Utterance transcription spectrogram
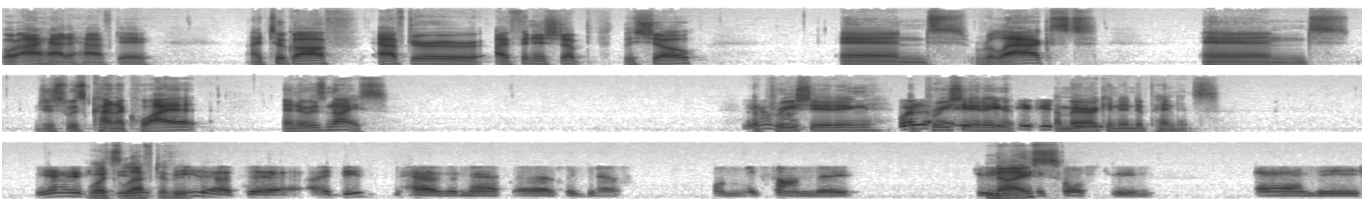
or I had a half day. I took off after I finished up the show, and relaxed, and just was kind of quiet, and it was nice. Yeah, appreciating Well, appreciating if- if you American independence. Yeah, if What's you left of see that, uh, I did have Matt as a guest on my Sunday Nice. the and he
